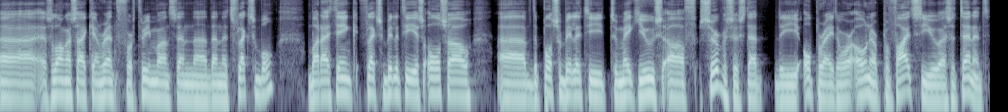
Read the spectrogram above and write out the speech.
Uh, as long as I can rent for three months, then uh, then it's flexible. But I think flexibility is also uh, the possibility to make use of services that the operator or owner provides to you as a tenant.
